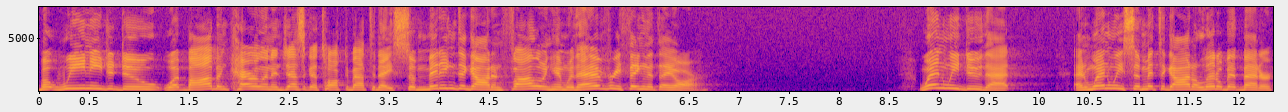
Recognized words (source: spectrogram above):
But we need to do what Bob and Carolyn and Jessica talked about today submitting to God and following Him with everything that they are. When we do that, and when we submit to God a little bit better,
